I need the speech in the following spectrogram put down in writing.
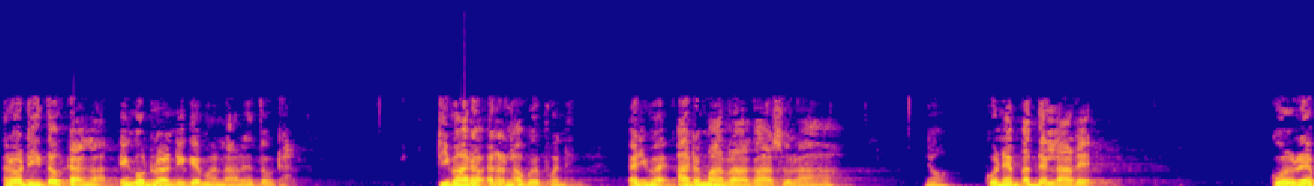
အဲ့တော့ဒီသုတ်တန်ကအင်္ဂုတ္တရနိကေမှာလာတဲ့သုတ်တန်ဒီမှာတော့အဲ့ဒါလောက်ပဲဖွင့်တယ်အဲ့ဒီမှာအာဓမရာဂဆိုတာနော်ကိုယ်နဲ့ပတ်သက်လာတဲ့ကိုယ်နဲ့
